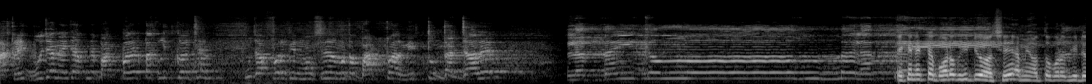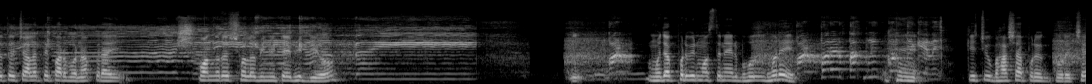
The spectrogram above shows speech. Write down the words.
তাকলিদ যে আপনি বাটপালের তাকলিদ করেছেন। মুজাফর বিন মুসলিমের মতো বাটপাল মৃত্যু দাজ্জালের। এখানে একটা বড় ভিডিও আছে আমি অত বড় ভিডিওতে চালাতে পারব না প্রায় পনেরো ষোলো মিনিটের ভিডিও। মুজাফর বিন মস্তানের ভুল ধরে হ্যাঁ, কিছু ভাষা প্রয়োগ করেছে।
